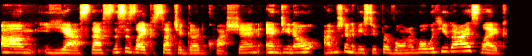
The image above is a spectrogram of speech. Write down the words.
Um, yes, that's this is like such a good question. And you know, I'm just to be super vulnerable with you guys. Like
